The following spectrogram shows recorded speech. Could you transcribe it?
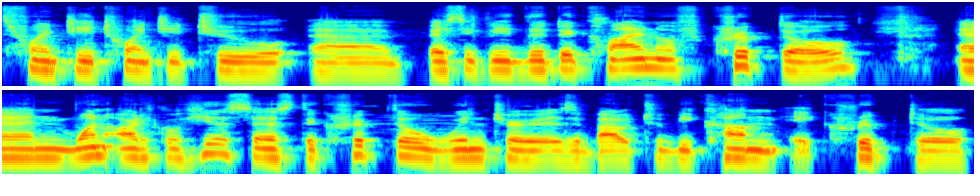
2022 uh, basically the decline of crypto And one article here says the crypto winter is about to become a crypto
